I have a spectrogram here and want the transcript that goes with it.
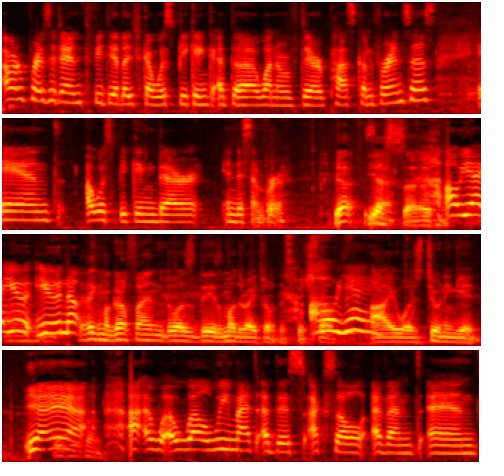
our president, Vít Jedlička, was speaking at uh, one of their past conferences, and I was speaking there in December. Yeah. Yes. Uh, Oh, yeah, you, you know. I think my girlfriend was the moderator of the speech. Oh, so yeah. I was tuning in. Yeah, yeah. w- well, we met at this Axel event, and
